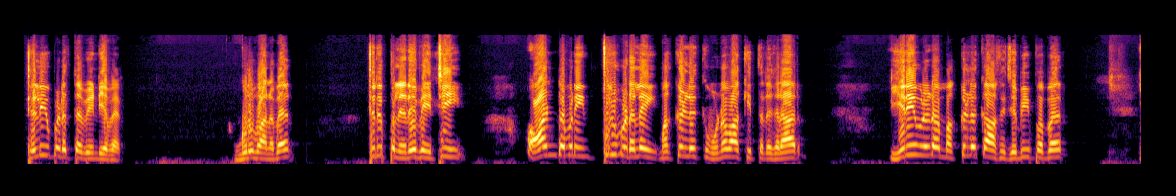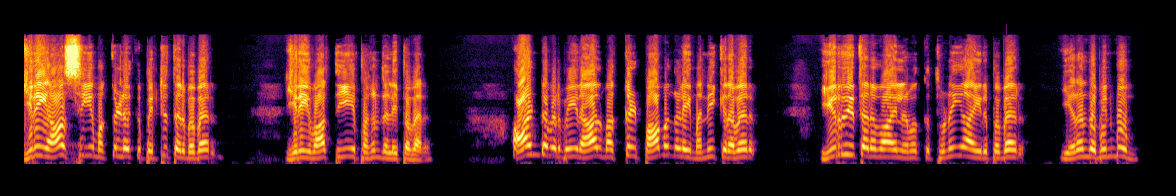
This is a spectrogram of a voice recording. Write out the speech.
தெளிவுபடுத்த வேண்டியவர். குருவானவர் திருப்பல் நிறைவேற்றி ஆண்டவரின் திருவுடலை மக்களுக்கு உணவாக்கி தருகிறார். இறைவனிடம் மக்களுக்காக ஜெபிப்பவர் இறை ஆசையை மக்களுக்கு பெற்றுத் தருபவர் இறை வார்த்தையை பகிர்ந்தளிப்பவர். ஆண்டவர் பெயரால் மக்கள் பாவங்களை மன்னிக்கிறவர் இறுதி தருவாயில் நமக்கு துணையாயிருப்பவர். இறந்த பின்பும்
